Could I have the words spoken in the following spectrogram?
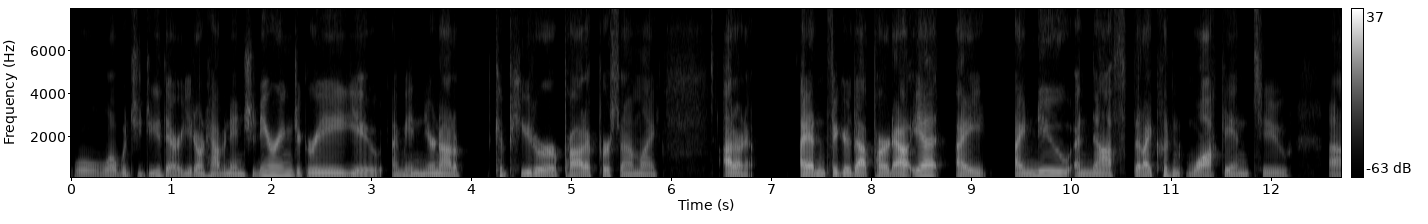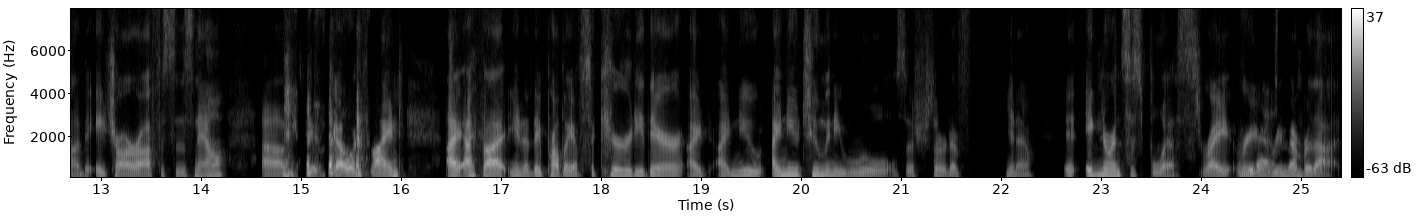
"Well, what would you do there? You don't have an engineering degree. You, I mean, you're not a computer or product person." I'm like, I don't know. I hadn't figured that part out yet. I I knew enough that I couldn't walk into uh, the HR offices now um, to go and find. I, I thought, you know, they probably have security there. I I knew I knew too many rules. Of sort of, you know, i- ignorance is bliss, right? Re- Yes. remember that.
